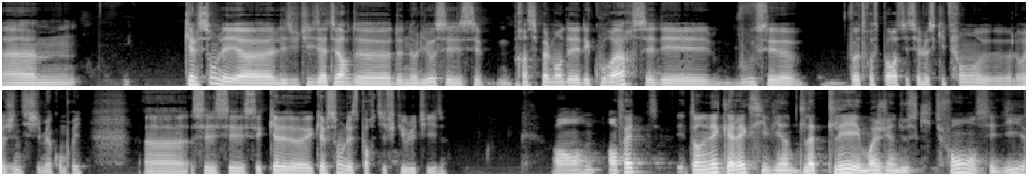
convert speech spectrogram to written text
euh, quels sont les, les utilisateurs de, Nolio? C'est principalement des, coureurs C'est des vous c'est votre sport aussi c'est le ski de fond à l'origine si j'ai bien compris. c'est quels, sont les sportifs qui l'utilisent? En, en, fait, étant donné qu'Alex il vient de l'athlé et moi je viens du ski de fond, on s'est dit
